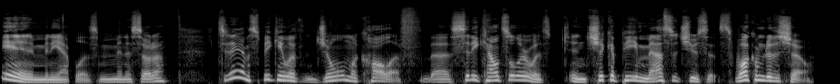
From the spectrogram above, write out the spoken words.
in Minneapolis, Minnesota. Today I'm speaking with Joel McAuliffe, the city councilor with in Chicopee, Massachusetts. Welcome to the show.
